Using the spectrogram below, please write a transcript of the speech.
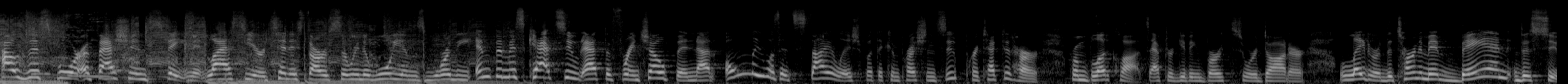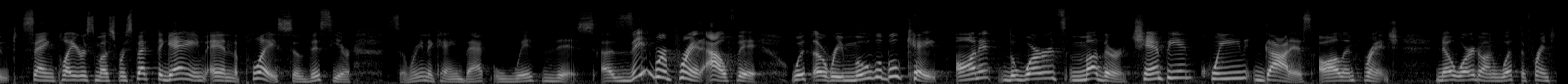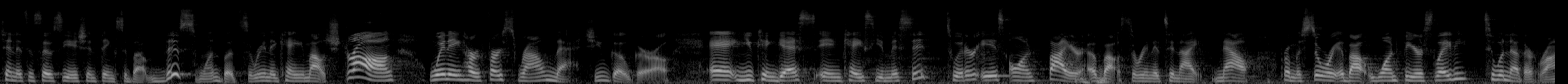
How's this for a fashion statement? Last year, tennis star Serena Williams wore the infamous catsuit at the French Open. Not only was it stylish, but the compression suit protected her from blood clots after giving birth to her daughter. Later, the tournament banned the suit, saying players must respect the game and the place. So this year, Serena came back with this a zebra print outfit with a removable cape. On it, the words Mother, Champion, Queen, Goddess, all in French. No word on what the French Tennis Association thinks about this one, but Serena came out strong, winning her first round match. You go, girl. And you can guess in case you missed it, Twitter is on fire about Serena tonight. Now, from a story about one fierce lady to another, Ron.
